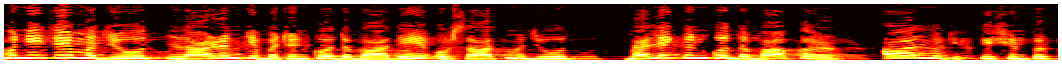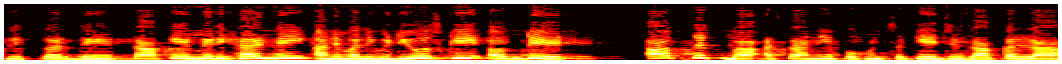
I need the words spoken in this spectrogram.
वो नीचे मौजूद लाल रंग के बटन को दबा दें और साथ मौजूद बेल आइकन को दबाकर ऑल नोटिफिकेशन पर क्लिक कर दें ताकि मेरी हर नई आने वाली वीडियोस की अपडेट आप तक बसानी पहुँच सके। जजाकल्ला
